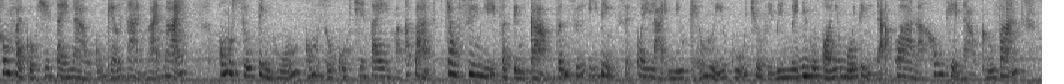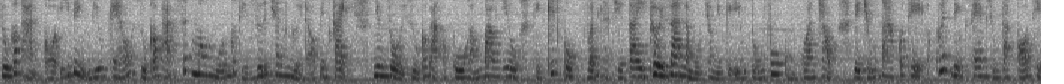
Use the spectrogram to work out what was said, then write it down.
Không phải cuộc chia tay nào cũng kéo dài mãi mãi có một số tình huống, có một số cuộc chia tay mà các bạn trong suy nghĩ và tình cảm vẫn giữ ý định sẽ quay lại níu kéo người yêu cũ trở về bên mình. Nhưng cũng có những mối tình đã qua là không thể nào cứu vãn. Dù các bạn có ý định níu kéo, dù các bạn rất mong muốn có thể giữ chân người đó bên cạnh, nhưng rồi dù các bạn có cố gắng bao nhiêu thì kết cục vẫn là chia tay. Thời gian là một trong những cái yếu tố vô cùng quan trọng để chúng ta có thể quyết định xem chúng ta có thể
